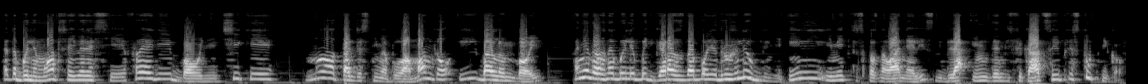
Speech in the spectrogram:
Это были младшие версии Фредди, Боуни, Чики, но также с ними была Мангл и Баллон Бой. Они должны были быть гораздо более дружелюбными и иметь распознавание лиц для идентификации преступников.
